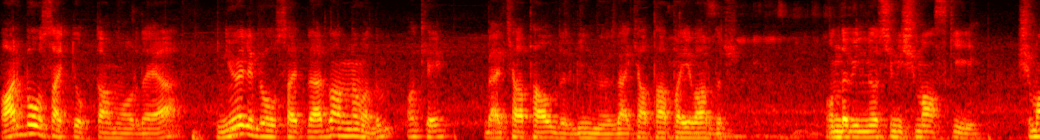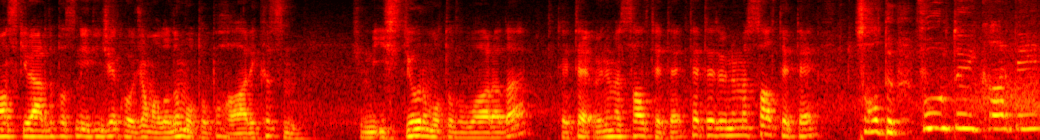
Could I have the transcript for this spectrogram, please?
Harbi offside yoktu ama orada ya. Niye öyle bir offside verdi anlamadım. Okey. Belki hatalıdır bilmiyoruz. Belki hata payı vardır. Onu da bilmiyoruz şimdi Şimanski. Şimanski verdi pasını edinecek hocam alalım o topu harikasın. Şimdi istiyorum o topu bu arada. Tete önüme sal Tete. Tete önüme sal Tete. Saldı. Vurdu Icardi.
